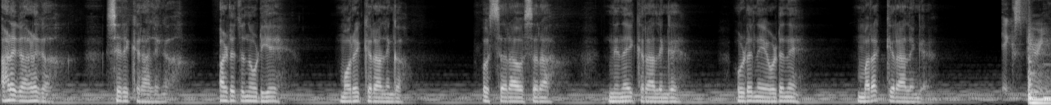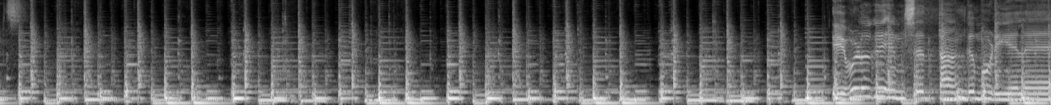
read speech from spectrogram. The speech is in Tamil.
அழகா அழகா சிரிக்கிறாளுங்க. அடுத்த நொடியே முறைக்கிறாளுங்க. உசரா உசரா நினைக்கிறாளுங்க. உடனே உடனே மறக்கிறாளுங்க. Experience. இவளுக்கு இம்ச தாங்க முடியல.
